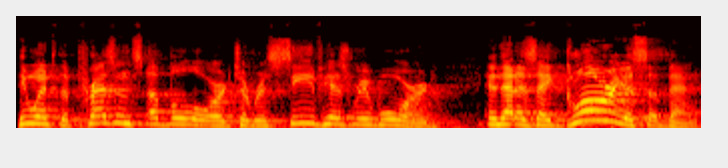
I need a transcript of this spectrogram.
He went to the presence of the Lord to receive his reward, and that is a glorious event.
